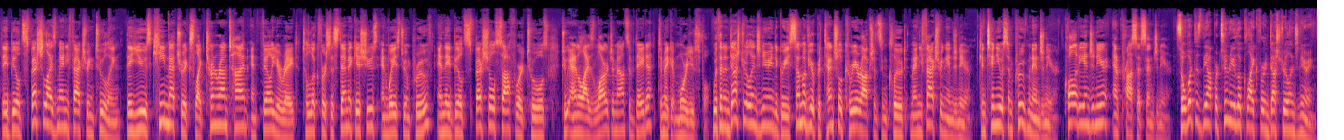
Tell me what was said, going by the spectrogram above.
They build specialized manufacturing tooling. They use key metrics like turnaround time and failure rate to look for systemic issues and ways to improve. And they build special software tools to analyze large amounts of data to make it more useful. With an industrial engineering degree, some of your potential career options include manufacturing engineer, continuous improvement engineer, quality engineer, and process engineer. So what does the opportunity look like for industrial engineering?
